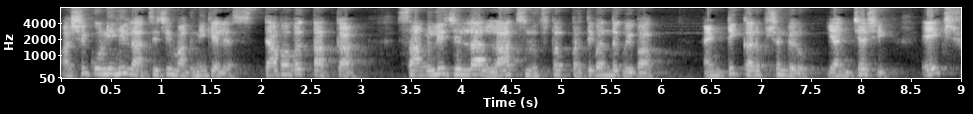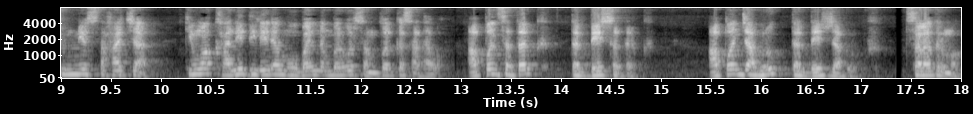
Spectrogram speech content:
अशी कोणीही लाचेची मागणी केल्यास त्याबाबत तात्काळ सांगली जिल्हा लाच लुचपत प्रतिबंधक विभाग अँटी करप्शन ब्युरो यांच्याशी एक शून्य सहा चार किंवा खाली दिलेल्या मोबाईल नंबरवर संपर्क साधावा. आपण सतर्क तर देश सतर्क. आपण जागरूक तर देश जागरूक. चला तर मग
